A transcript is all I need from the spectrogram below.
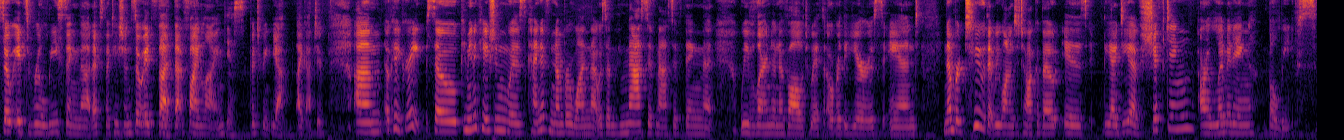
so it's releasing that expectation so it's that yeah. that fine line yes between yeah i got you um, okay great so communication was kind of number one that was a massive massive thing that we've learned and evolved with over the years and Number two that we wanted to talk about is the idea of shifting our limiting beliefs.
